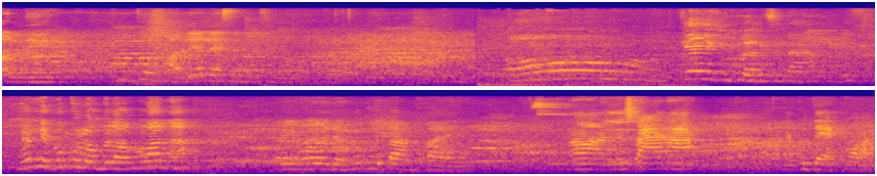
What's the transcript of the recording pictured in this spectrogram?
ก่อนเลยข้าตัวขอเรียกอะไรสนุกสนุกอ๋อเก่งเพลินสินะ งั้นเดี๋ยวพวกกูลงไปรอข้างล่างนะ เออเดี๋ยวพวกกูตามไป อ่าอดี๋ยวช้านะ เดี๋ยวกูแดกก่อน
